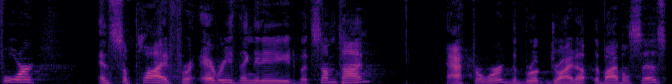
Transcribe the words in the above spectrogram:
for and supplied for everything that he needed. But sometime afterward, the brook dried up, the Bible says,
